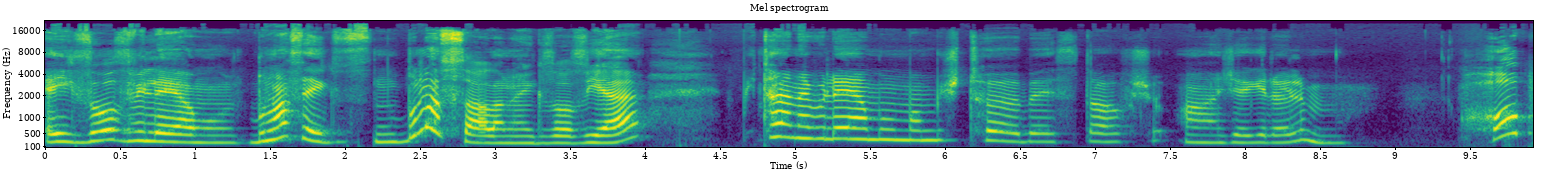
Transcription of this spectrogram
egzoz bile yamulmuş. Bu nasıl egzoz? Bu nasıl sağlam egzoz ya? Bir tane bile yamulmamış. Tövbe estağfurullah. Şu ağaca girelim mi? Hop.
